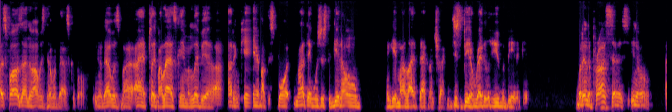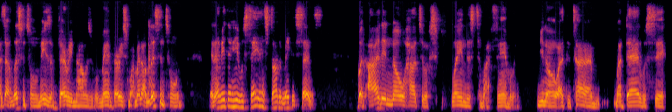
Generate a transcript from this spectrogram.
as far as I know, I was done with basketball. You know, that was my, I had played my last game in Libya. I, I didn't care about the sport. My thing was just to get home and get my life back on track, just be a regular human being again. But in the process, you know, as I listened to him, he's a very knowledgeable man, very smart man. I listened to him and everything he was saying started making sense. But I didn't know how to explain this to my family. You know, at the time, my dad was sick.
